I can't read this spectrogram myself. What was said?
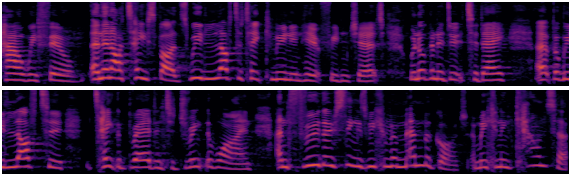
how we feel. And then our taste buds. We love to take communion here at Freedom Church. We're not going to do it today, uh, but we love to take the bread and to drink the wine. And through those things, we can remember God and we can encounter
